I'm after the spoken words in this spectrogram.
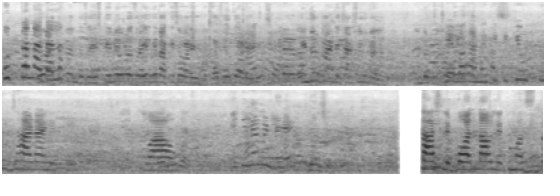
फुटतं ना त्याला. स्टेम एवढंच राहील हे बाकीचं वाढेल. इंडोर प्लांट आहे चारशे रुपयाला. इंडोर हे बघा ना किती क्यूट क्यूट झाड आहे ते. वाव कितीला म्हणले हे? असले बॉल लावलेत मस्त.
